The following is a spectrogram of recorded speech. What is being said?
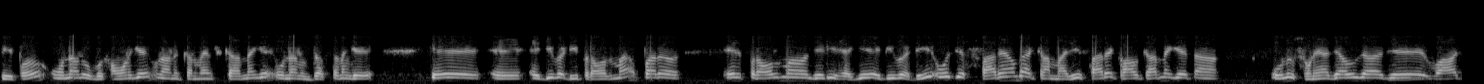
ਪੀਪਲ ਉਹਨਾਂ ਨੂੰ ਵਿਖਾਉਣਗੇ, ਉਹਨਾਂ ਨੂੰ ਕਨਵਿੰਸ ਕਰਨਗੇ, ਉਹਨਾਂ ਨੂੰ ਦੱਸਣਗੇ ਕਿ ਐਡੀ ਵੱਡੀ ਪ੍ਰੋਬਲਮ ਆ। ਪਰ ਇਹ ਪ੍ਰੋਬਲਮ ਜਿਹੜੀ ਹੈਗੀ ਐਡੀ ਵੱਡੀ, ਉਹ ਜੇ ਸਾਰਿਆਂ ਦਾ ਕੰਮ ਆ ਜੀ, ਸਾਰੇ ਕਾਲ ਕਰਨਗੇ ਤਾਂ ਉਹਨੂੰ ਸੁਣਿਆ ਜਾਊਗਾ। ਜੇ ਆਵਾਜ਼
